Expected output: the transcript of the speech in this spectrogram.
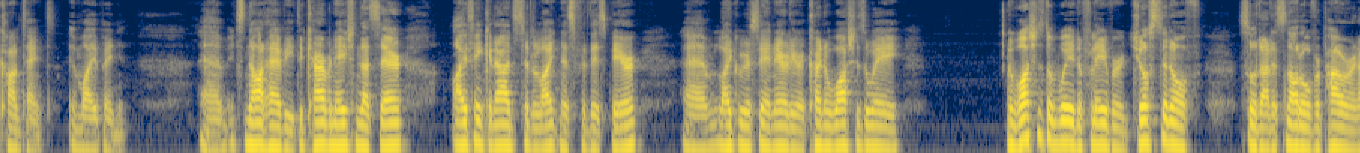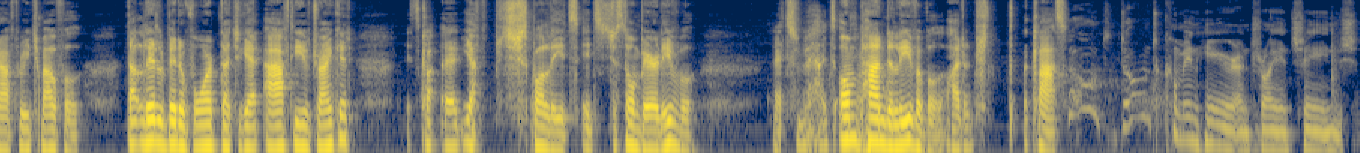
content, in my opinion. Um, it's not heavy. The carbonation that's there, I think it adds to the lightness for this beer. Um, like we were saying earlier, it kind of washes away. It washes away the flavor just enough so that it's not overpowering after each mouthful. That little bit of warmth that you get after you've drank it, it's uh, yeah, it's quality. It's it's just unbelievable. It's it's unpandelievable. I don't class. Don't don't come in here and try and change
